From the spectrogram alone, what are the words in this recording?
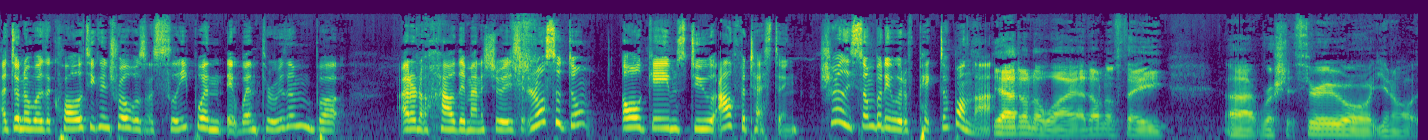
I don't know whether quality control was asleep when it went through them, but I don't know how they managed to release it. And also, don't all games do alpha testing? Surely somebody would have picked up on that. Yeah, I don't know why. I don't know if they uh, rushed it through or, you know,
